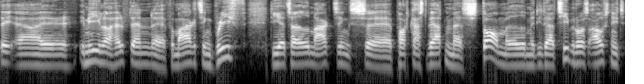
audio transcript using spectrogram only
Det er øh, Emil og Halfdan øh, for Marketing Brief. De har taget marketings øh, podcast Verden med storm med, med de der 10 minutters afsnit.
